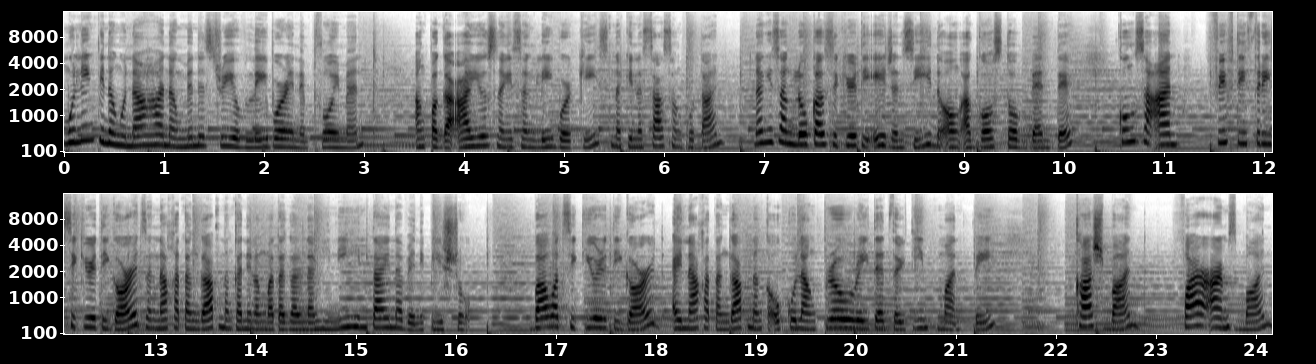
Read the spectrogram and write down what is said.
Muling pinangunahan ng Ministry of Labor and Employment ang pag-aayos ng isang labor case na kinasasangkutan ng isang local security agency noong Agosto 20 kung saan 53 security guards ang nakatanggap ng kanilang matagal nang hinihintay na benepisyo. Bawat security guard ay nakatanggap ng kaukulang prorated 13th month pay, cash bond, firearms bond,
